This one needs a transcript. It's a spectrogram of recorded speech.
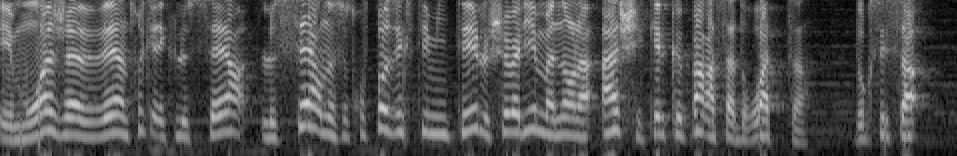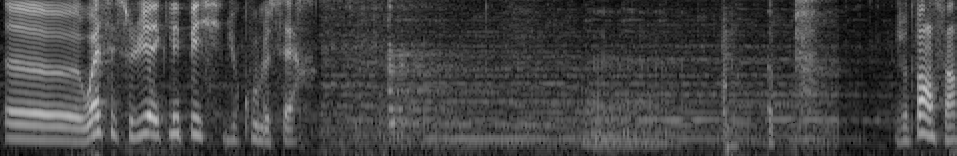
Et moi j'avais un truc avec le cerf. Le cerf ne se trouve pas aux extrémités. Le chevalier maintenant la hache est quelque part à sa droite. Donc c'est ça. Euh, ouais, c'est celui avec l'épée, du coup, le cerf. Hop. Je pense, hein.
